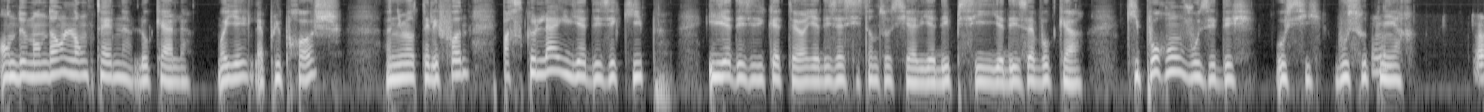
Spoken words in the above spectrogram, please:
en demandant l'antenne locale voyez, la plus proche, un numéro de téléphone, parce que là, il y a des équipes, il y a des éducateurs, il y a des assistantes sociales, il y a des psys, il y a des avocats qui pourront vous aider aussi, vous soutenir. Mmh.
